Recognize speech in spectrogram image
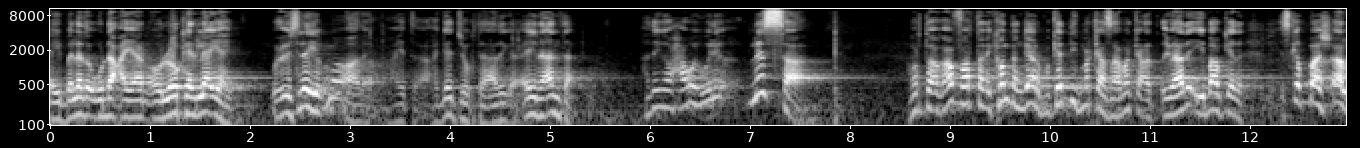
ay belada ugu dhacayaan oo loo kari layahay. Wuxuu isleeyahy xageed joogtaa adiga? Ayna anta. Adiga waxaa wey weli lisa horta afartan iyo konton gaar kadib markaas marka aad cibaade iyo baabkeeda iska baashaal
